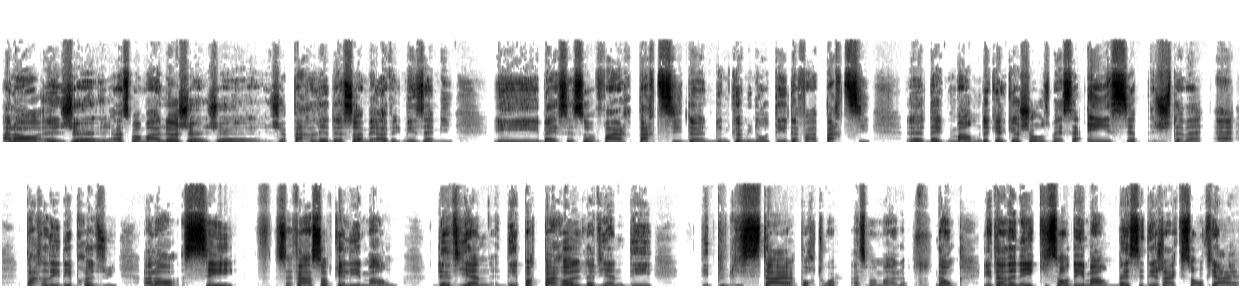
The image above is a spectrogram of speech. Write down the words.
Alors, je, à ce moment-là, je parlais de ça avec mes amis et ben c'est ça, faire partie d'une communauté, de faire partie, euh, d'être membre de quelque chose, ben ça incite justement à parler des produits. Alors c'est ça fait en sorte que les membres deviennent des porte-parole, deviennent des, des publicitaires pour toi à ce moment-là. Donc, étant donné qu'ils sont des membres, ben, c'est des gens qui sont fiers.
